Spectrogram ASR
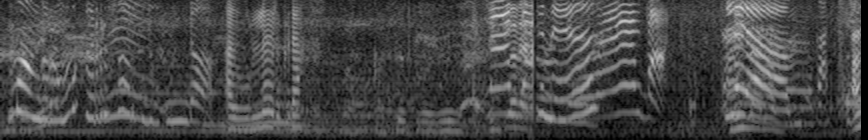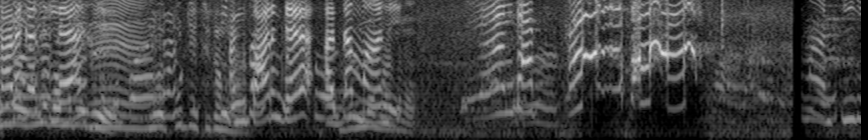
அம்மா அங்க ரொம்ப பெருசா இருக்குது குண்டா. அது உள்ள இருக்குடா. இல்லையா? அங்க பாருங்க அதான் மானு. மான் கிளி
